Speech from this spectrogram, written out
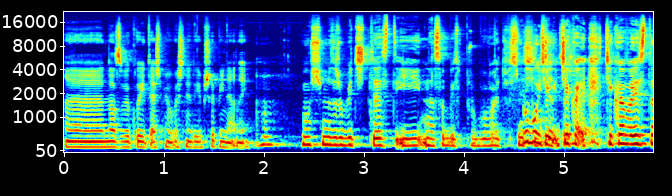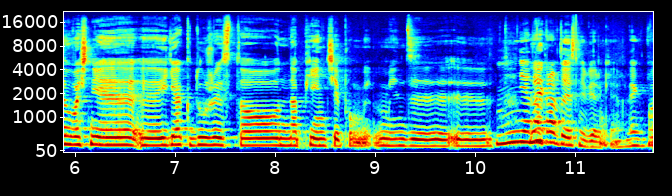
e, na zwykłej taśmie właśnie tej przepinanej. Musimy zrobić test i na sobie spróbować. W sensie Spróbujcie cie- cieka ciekawa jestem właśnie, y, jak duże jest to napięcie pomiędzy... y, Nie, naprawdę jest niewielkie. Jakby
